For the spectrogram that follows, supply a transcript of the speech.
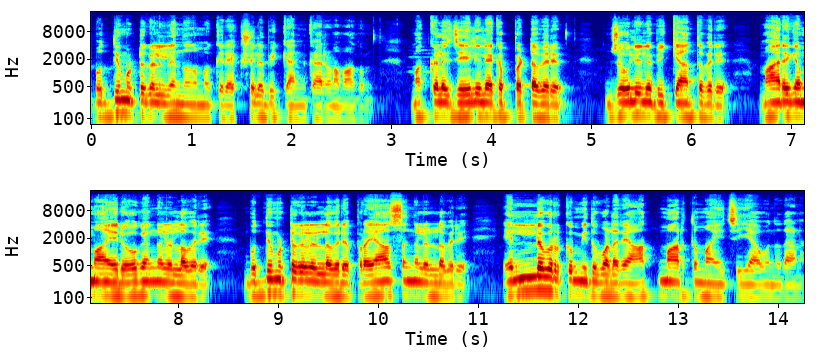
ബുദ്ധിമുട്ടുകളിൽ നിന്നും നമുക്ക് രക്ഷ ലഭിക്കാൻ കാരണമാകും. മക്കൾ ജയിലിലകപ്പെട്ടവർ ജോലി ലഭിക്കാത്തവർ മാരകമായ രോഗങ്ങളുള്ളവർ ബുദ്ധിമുട്ടുകളുള്ളവർ പ്രയാസങ്ങളുള്ളവർ എല്ലാവർക്കും ഇത് വളരെ ആത്മാർത്ഥമായി ചെയ്യാവുന്നതാണ്.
